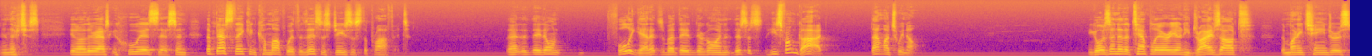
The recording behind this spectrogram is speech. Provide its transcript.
And they're just you know, they're asking, who is this? And the best they can come up with is this is Jesus the prophet. They don't fully get it, but they, they're going, this is, he's from God. That much we know. He goes into the temple area and he drives out the money changers.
